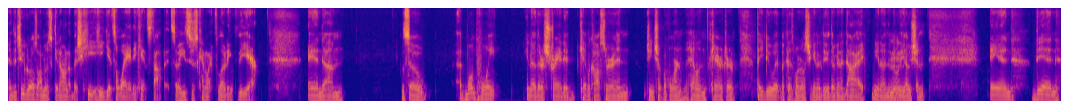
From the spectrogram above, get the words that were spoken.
and the two girls almost get on it, but he he gets away and he can't stop it. So he's just kind of like floating through the air. And um, so at one point, you know, they're stranded. Kevin Costner and Jeanne Tripplehorn, Helen's character, they do it because what else are you going to do? They're going to die, you know, in the middle of the ocean. And then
